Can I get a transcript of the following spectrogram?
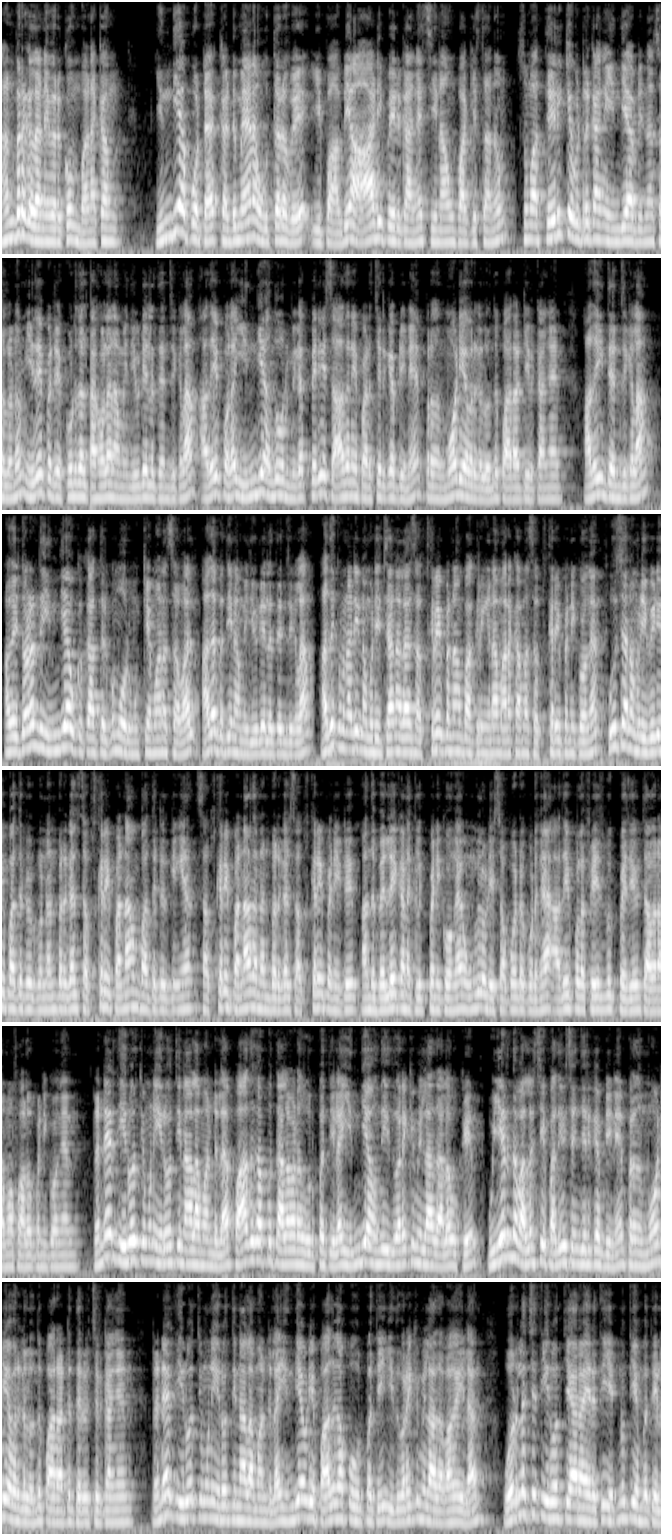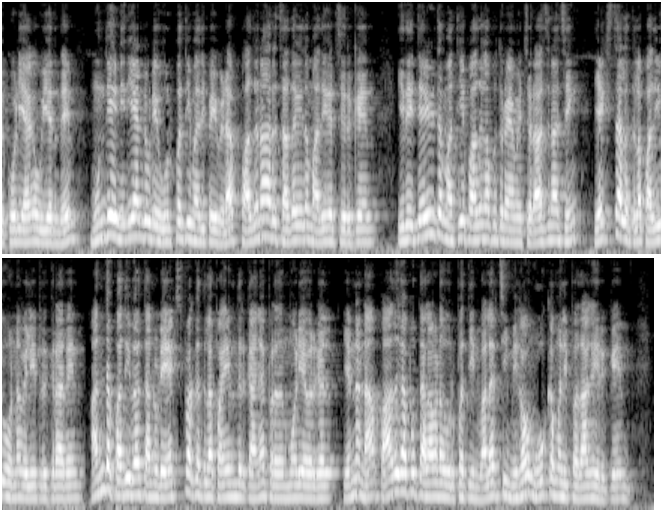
நண்பர்கள் அனைவருக்கும் வணக்கம். இந்தியா போட்ட கடுமையான உத்தரவு இப்போ அப்படியே ஆடி போயிருக்காங்க சீனாவும் பாகிஸ்தானும். சும்மா தெறிக்க விட்டுருக்காங்க இந்தியா அப்படின்னு தான் சொல்லணும். இதை பற்றிய கூடுதல் தகவலை நம்ம இந்த வீடியோவில் தெரிஞ்சுக்கலாம். அதே போல் இந்தியா வந்து ஒரு மிகப்பெரிய சாதனை படைச்சிருக்கு அப்படின்னு பிரதமர் மோடி அவர்கள் வந்து பாராட்டியிருக்காங்க. அதையும் தெரிஞ்சுக்கலாம். அதை தொடர்ந்து இந்தியாவுக்கு காத்திருக்கும் ஒரு முக்கியமான சவால். அதை பத்தி நம்ம இந்த வீடியோல தெரிஞ்சுக்கலாம். அதுக்கு முன்னாடி நம்முடைய சேனலை சப்ஸ்கிரைப் பண்ணாம பாக்குறீங்கன்னா மறக்காம சப்ஸ்கிரைப் பண்ணிக்கோங்க. புதுசா நம்முடைய வீடியோ பார்த்துட்டு இருக்கும் நண்பர்கள் சப்ஸ்கிரைப் பண்ணாம பார்த்துட்டு இருக்கீங்க. சப்ஸ்கிரைப் பண்ணாத நண்பர்கள் சப்ஸ்கிரைப் பண்ணிட்டு அந்த பெல் ஐக்கானை கிளிக் பண்ணிக்கோங்க. உங்களுடைய சப்போர்ட்டை கொடுங்க. அதே போல ஃபேஸ்புக் பேஜையும் தவறாம ஃபாலோ பண்ணிக்கோங்க. ரெண்டாயிரத்தி இருபத்தி மூணு இருபத்தி நாலாம் ஆண்டுல பாதுகாப்பு தளவாட உற்பத்தியில இந்தியா வந்து இதுவரைக்கும் இல்லாத அளவுக்கு உயர்ந்த வளர்ச்சியை பதிவு செஞ்சிருக்கு அப்படின்னு பிரதமர் மோடி அவர்கள் வந்து பாராட்டு தெரிவிச்சிருக்காங்க. ரெண்டாயிரத்தி இருபத்தி மூணு இருபத்தி நாலாம் ஆண்டில் இந்தியாவுடைய பாதுகாப்பு உற்பத்தி இதுவரைக்கும் இல்லாத வகையில் ஒரு லட்சத்தி இருபத்தி ஆறாயிரத்தி எட்நூத்தி எண்பத்தி ஏழு கோடியாக உயர்ந்து முந்தைய நிதியாண்டுடைய உற்பத்தி மதிப்பை விட பதினாறு சதவீதம் அதிகரிச்சிருக்கு. இதை தெரிவித்த மத்திய பாதுகாப்புத்துறை அமைச்சர் ராஜ்நாத் சிங் எக்ஸ் தளத்துல பதிவு ஒன்று வெளியிட்டிருக்கிறாரு. அந்த பதிவை தன்னுடைய எக்ஸ் பக்கத்துல பகிர்ந்திருக்காங்க பிரதமர் மோடி அவர்கள். என்னன்னா பாதுகாப்பு தளவாட உற்பத்தியின் வளர்ச்சி மிகவும் ஊக்கமளிப்பதாக இருக்கு.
